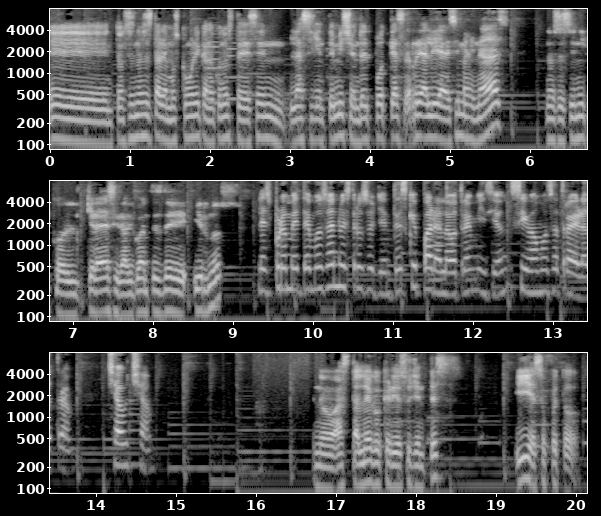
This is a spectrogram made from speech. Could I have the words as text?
Eh, entonces nos estaremos comunicando con ustedes en la siguiente emisión del podcast Realidades Imaginadas. No sé si Nicole quiera decir algo antes de irnos. Les prometemos a nuestros oyentes que para la otra emisión sí vamos a traer a Trump. Chao, chao. No, hasta luego, queridos oyentes. Y eso fue todo.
